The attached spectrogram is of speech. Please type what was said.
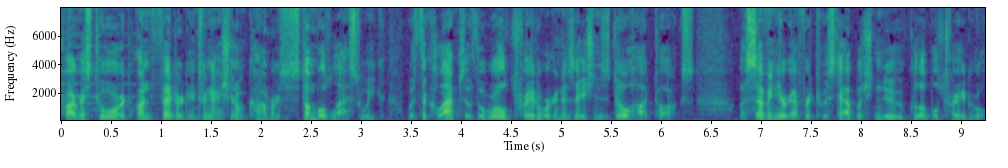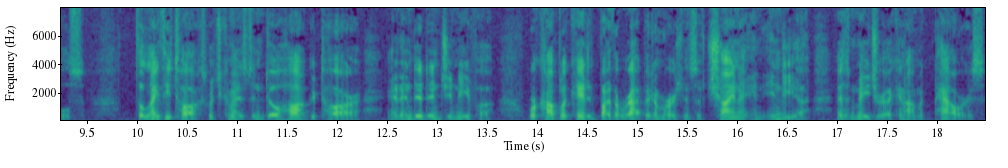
Progress toward unfettered international commerce stumbled last week with the collapse of the World Trade Organization's Doha talks, a seven year effort to establish new global trade rules. The lengthy talks, which commenced in Doha, Qatar, and ended in Geneva, were complicated by the rapid emergence of China and India as major economic powers,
